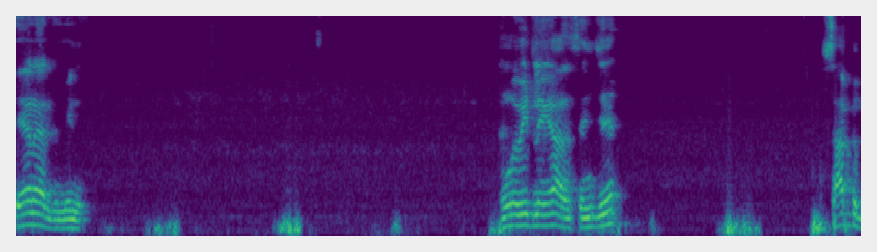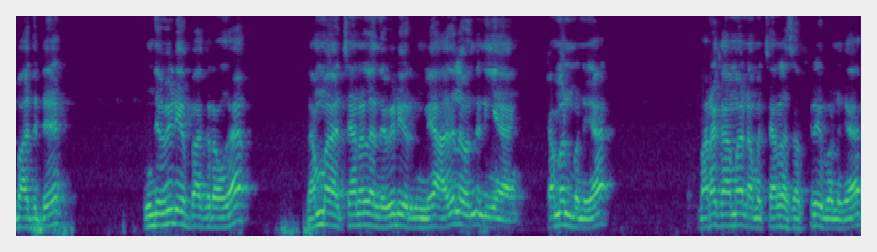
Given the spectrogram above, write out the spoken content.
தேனா இருக்கு மீன். உங்கள் வீட்லையும் அதை செஞ்சு சாப்பிட்டு பார்த்துட்டு இந்த வீடியோ பார்க்குறவங்க நம்ம சேனலில் அந்த வீடியோ இருக்குங்க அதில் வந்து நீங்கள் கமெண்ட் பண்ணுங்கள் மறக்காமல் நம்ம சேனலை சப்ஸ்கிரைப் பண்ணுங்கள்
